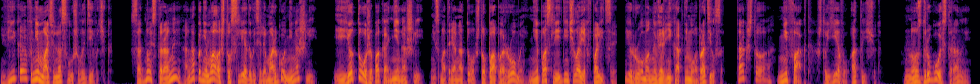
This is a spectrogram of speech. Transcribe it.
Вика внимательно слушала девочек. С одной стороны, она понимала, что следователя Марго не нашли. И ее тоже пока не нашли, несмотря на то, что папа Ромы не последний человек в полиции, и Рома наверняка к нему обратился. Так что не факт, что Еву отыщут. Но с другой стороны,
